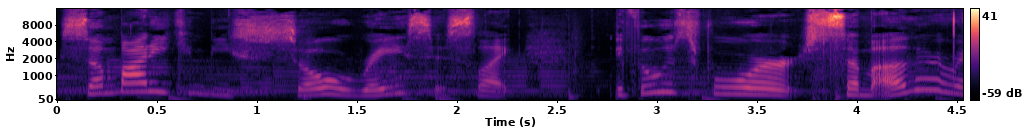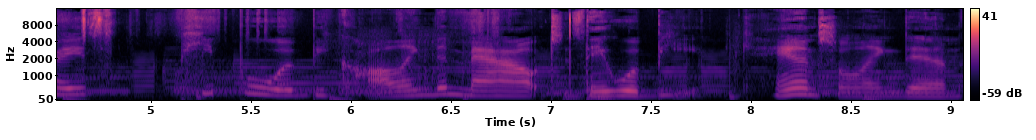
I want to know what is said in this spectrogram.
Somebody can be so racist. Like, if it was for some other race, people would be calling them out, they would be canceling them,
